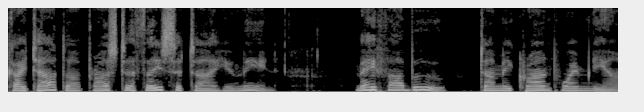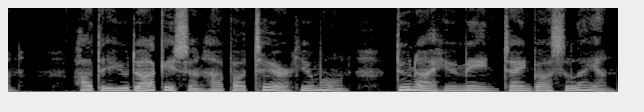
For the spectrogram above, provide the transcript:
kai tauta prostethesata humin. Me fabu, tamikran poemnian. Hate eudakisen hapater humon, dunai humin tain basilean.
